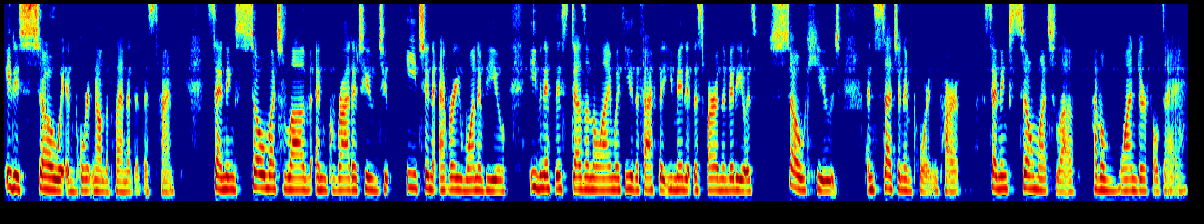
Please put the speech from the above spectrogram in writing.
It is so important on the planet at this time. Sending so much love and gratitude to each and every one of you. Even if this doesn't align with you, the fact that you made it this far in the video is so huge and such an important part. Sending so much love. Have a wonderful day.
